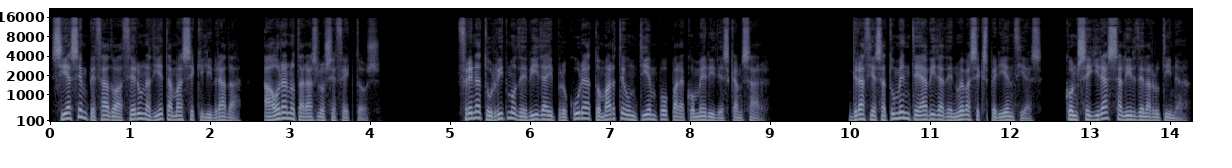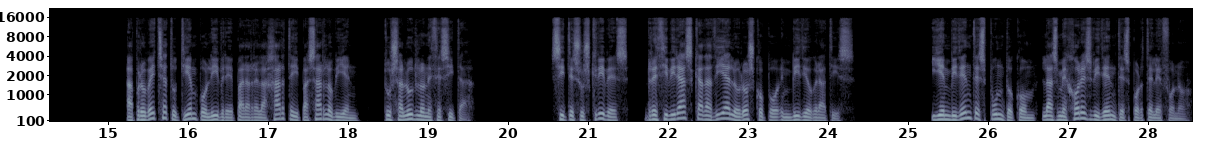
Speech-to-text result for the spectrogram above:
Si has empezado a hacer una dieta más equilibrada, ahora notarás los efectos. Frena tu ritmo de vida y procura tomarte un tiempo para comer y descansar. Gracias a tu mente ávida de nuevas experiencias, Conseguirás salir de la rutina. Aprovecha tu tiempo libre para relajarte y pasarlo bien, tu salud lo necesita. Si te suscribes, recibirás cada día el horóscopo en vídeo gratis. Y en videntes.com, las mejores videntes por teléfono.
